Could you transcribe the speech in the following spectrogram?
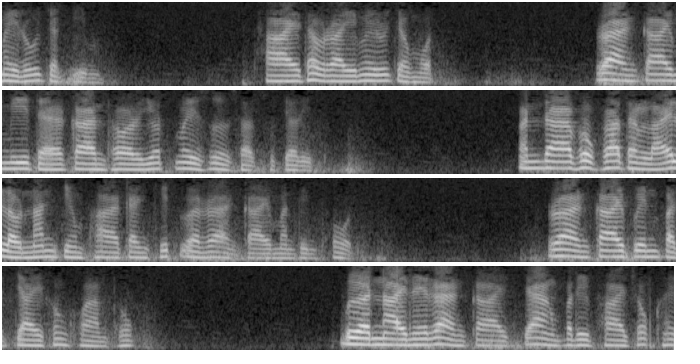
ไม่รู้จักอิ่ม ทายเท่าไรไม่รู้จักหมด ร่างกายมีแต่การทรยศไม่ซื่อสัตย์สุจริตบรรดาพวกพระทั้งหลายเหล่านั้นจึงพากันคิดว่าร่างกายมันเป็นโทษ ร่างกายเป็นปัจจัยของความทุกข์เบื่อหน่ายในร่างกายจ้างปฏิพาชกให้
